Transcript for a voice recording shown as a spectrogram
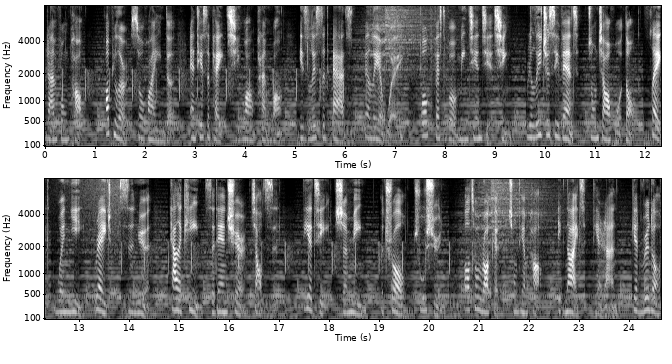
燃蜂炮。，popular 受欢迎的，anticipate 期望盼望，is listed as 被列为 folk festival 民间节庆，religious event 宗教活动，plague 瘟疫，rage 肆虐，palanquin sedan chair 轿子，deity 神明，patrol 出巡，bottle rocket 冲天炮。ignite 点燃，get rid of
